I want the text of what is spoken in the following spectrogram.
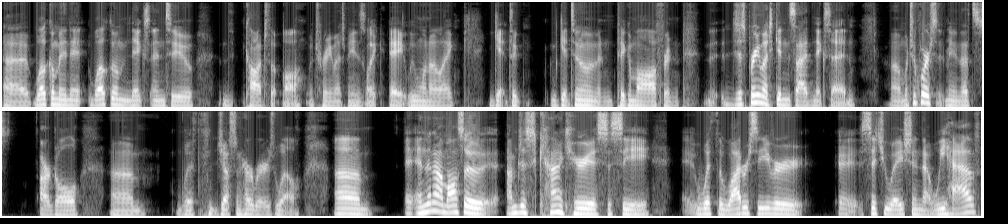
uh, "Welcome in, it, welcome Nix into college football," which pretty much means like, "Hey, we want to like get to." Get to him and pick him off, and just pretty much get inside Nix's head. Um, which, of course, I mean that's our goal um, with Justin Herbert as well. Um, and then I'm also I'm just kind of curious to see uh, with the wide receiver uh, situation that we have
